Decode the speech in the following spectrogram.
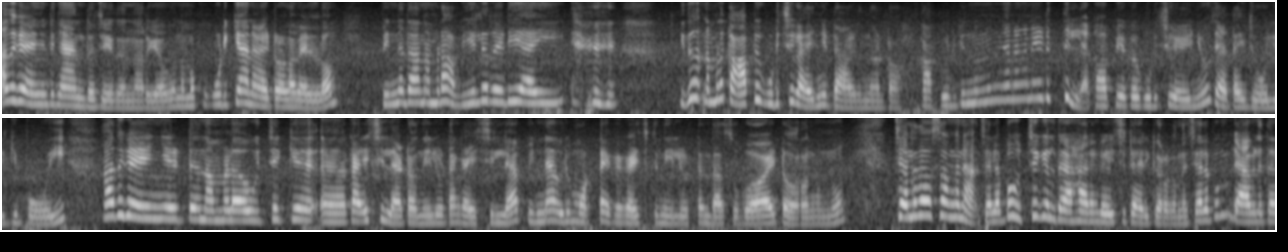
അത് കഴിഞ്ഞിട്ട് ഞാൻ എന്തോ ചെയ്തതെന്നറിയാമോ നമുക്ക് കുടിക്കാനായിട്ടുള്ള വെള്ളം. പിന്നെ ദാ നമ്മുടെ അവിയൽ റെഡിയായി. ഇത് നമ്മൾ കാപ്പി കുടിച്ച് കഴിഞ്ഞിട്ടായിരുന്നു കേട്ടോ. കാപ്പി കുടിക്കുന്നൊന്നും ഞാൻ അങ്ങനെ എടുത്തില്ല. കാപ്പിയൊക്കെ കുടിച്ച് കഴിഞ്ഞു. ചേട്ടായി ജോലിക്ക് പോയി. അത് കഴിഞ്ഞിട്ട് നമ്മൾ ഉച്ചയ്ക്ക് കഴിച്ചില്ല കേട്ടോ. നീലൂട്ടൻ കഴിച്ചില്ല. പിന്നെ ഒരു മുട്ടയൊക്കെ കഴിച്ചിട്ട് നീലൂട്ടൻ എന്താ സുഖമായിട്ട് ഉറങ്ങുന്നു. ചില ദിവസം അങ്ങനെ. ചിലപ്പോൾ ഉച്ചയ്ക്കലത്തെ ആഹാരം കഴിച്ചിട്ടായിരിക്കും ഉറങ്ങുന്നത്. ചിലപ്പം രാവിലത്തെ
